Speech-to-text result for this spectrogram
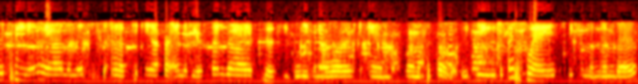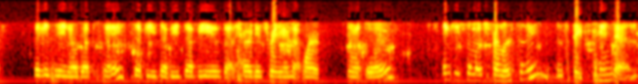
for tuning in. We are in the midst of kicking off our end of year fund drive. So if you believe in our work and want to support what we do, the best way is to become a member by visiting our website, www.heritageradionetwork.org. Thank you so much for listening and stay tuned in.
